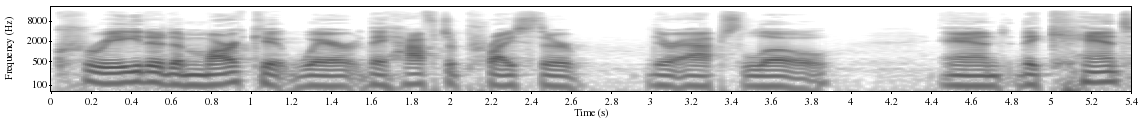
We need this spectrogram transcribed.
created a market where they have to price their their apps low and they can't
